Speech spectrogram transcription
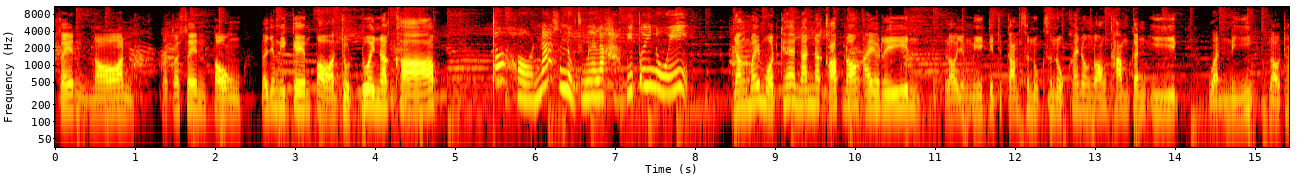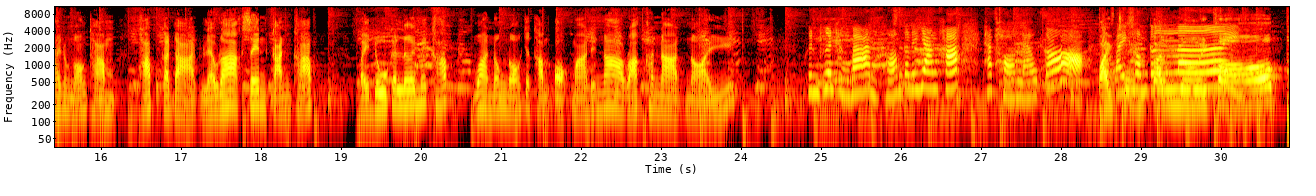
เส้นนอน แล้วก็เส้นตรง แล้วยังมีเกมต่อจุดด้วยนะครับ โอ้โห น่าสนุกจังเลยล่ะค่ะพี่ตุ้ยนุ้ย ยังไม่หมดแค่นั้นนะครับ น้องไอรีน เรายังมีกิจกรรมสนุกๆให้น้องๆทำกันอีก วันนี้เราจะให้น้องๆทำพับกระดาษแล้วลากเส้นกันครับ ไปดูกันเลยไหมครับ ว่าน้องๆจะทำออกมาได้น่ารักขนาดไหน เพื่อนๆทางบ้านพร้อมกันหรือยังคะ ถ้าพร้อมแล้วก็ ไปไปชมกันเลยยครับ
